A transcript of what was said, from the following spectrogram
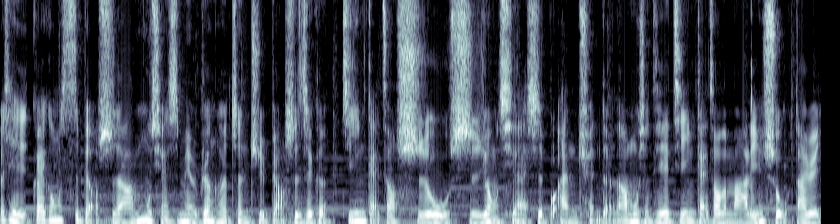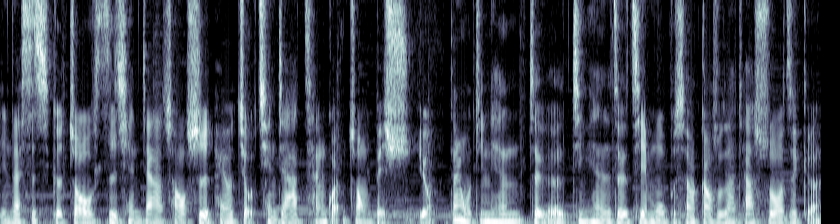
而且该公司表示啊，目前是没有任何证据表示这个基因改造食物食用起来是不安全的。然后目前这些基因改造的马铃薯大约已经在四十个州、四千家的超市，还有九千家餐馆中被使用。当然，我今天这个今天的这个节目不是要告诉大家说这个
